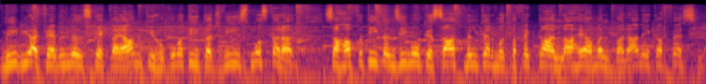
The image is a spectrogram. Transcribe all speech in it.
میڈیا ٹریبیونلز کے قیام کی حکومتی تجویز مسترد۔ صحافتی تنظیموں کے ساتھ مل کر متفقہ لاہ عمل بنانے کا فیصلہ۔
